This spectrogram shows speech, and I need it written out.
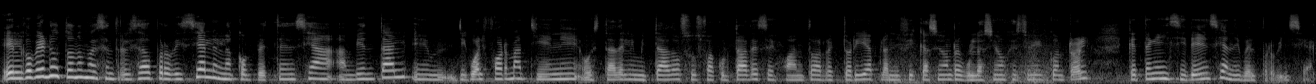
El gobierno autónomo descentralizado provincial en la competencia ambiental em, de igual forma tiene o está delimitado sus facultades en cuanto a rectoría, planificación, regulación, gestión y control que tenga incidencia a nivel provincial.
